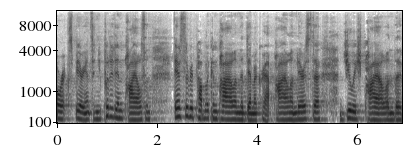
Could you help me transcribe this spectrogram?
or experience and you put it in piles and there's the Republican pile and the Democrat pile and there's the Jewish pile and the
